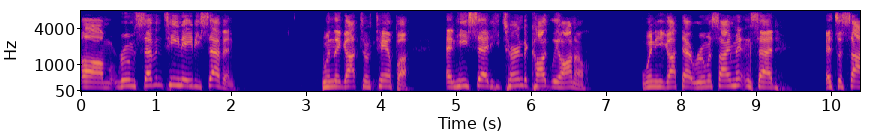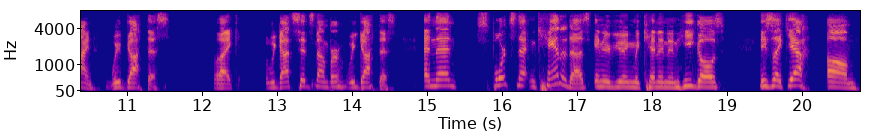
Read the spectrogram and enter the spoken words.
um, room 1787 when they got to Tampa, and he said he turned to Cogliano when he got that room assignment and said, "It's a sign. We've got this. Like we got Sid's number. We got this." And then Sportsnet in Canada is interviewing MacKinnon, and he goes, he's like, "Yeah, um."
